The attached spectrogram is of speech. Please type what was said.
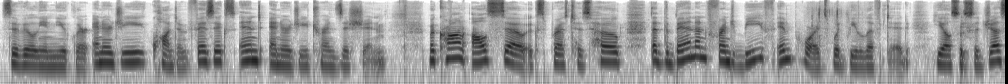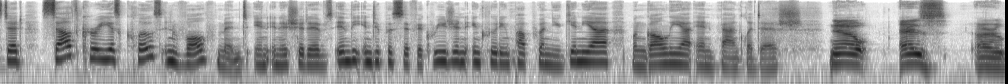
civilian nuclear energy, quantum physics, and energy transition. Macron also expressed his hope that the ban on French beef imports would be lifted. He also suggested South Korea's close involvement in initiatives in the Indo Pacific region, including Papua New Guinea, Mongolia, and Bangladesh. Now, as our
